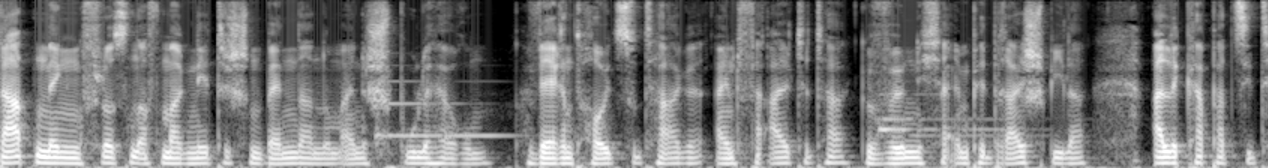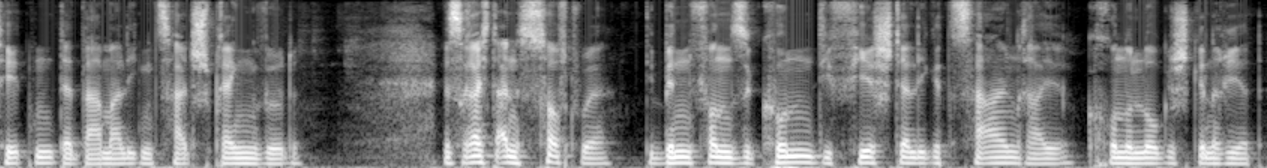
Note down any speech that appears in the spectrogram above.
Datenmengen flossen auf magnetischen Bändern um eine Spule herum während heutzutage ein veralteter, gewöhnlicher MP3-Spieler alle Kapazitäten der damaligen Zeit sprengen würde. Es reicht eine Software, die binnen von Sekunden die vierstellige Zahlenreihe chronologisch generiert.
